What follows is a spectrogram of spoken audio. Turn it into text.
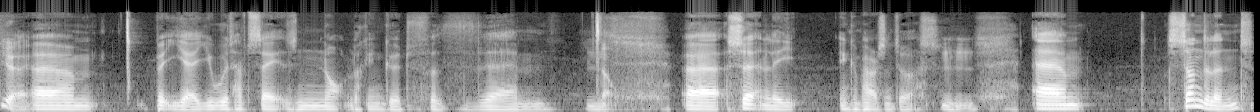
yeah. Um, but yeah, you would have to say it's not looking good for them. No. Uh, certainly in comparison to us. hmm Um, Sunderland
